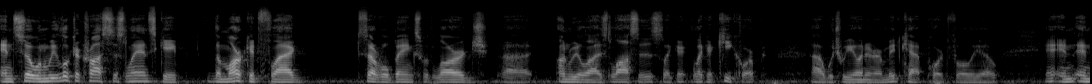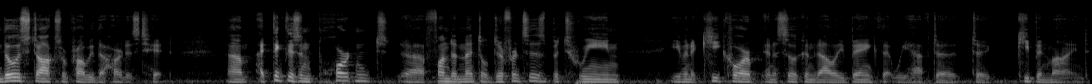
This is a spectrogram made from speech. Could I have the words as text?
And so when we looked across this landscape, the market flagged several banks with large uh, unrealized losses, like a, like a KeyCorp, uh, which we own in our mid cap portfolio. And, and those stocks were probably the hardest hit. Um, I think there's important uh, fundamental differences between even a KeyCorp and a Silicon Valley bank that we have to, to keep in mind.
